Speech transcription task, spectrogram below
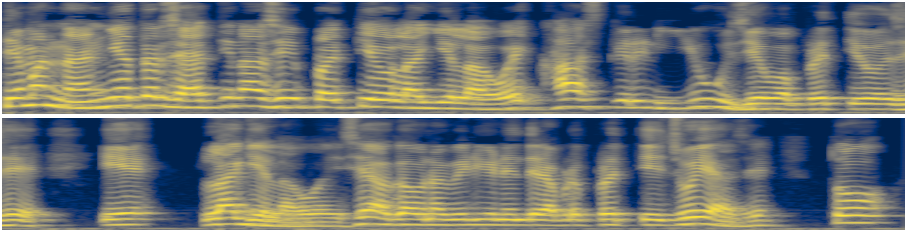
તેમાં નાન્યતર જાતિના છે પ્રત્યયો લાગેલા હોય, ખાસ કરીને યુ જેવા પ્રત્યયો છે એ લાગેલા હોય છે. અગાઉના વિડીયોની અંદર આપણે પ્રત્યય જોયા છે. તો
